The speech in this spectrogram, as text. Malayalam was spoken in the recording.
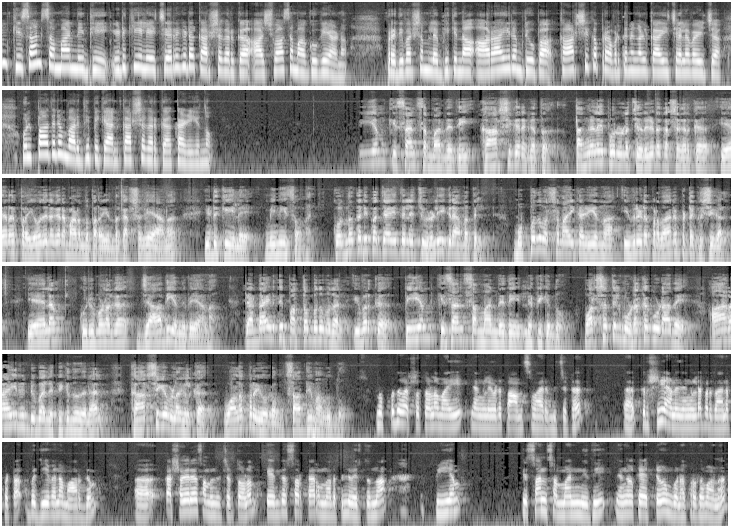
എം കിസാൻ സമ്മാൻ നിധി ഇടുക്കിയിലെ ചെറുകിട കർഷകർക്ക് ആശ്വാസമാകുകയാണ്. പ്രതിവർഷം ലഭിക്കുന്ന ആറായിരം രൂപ കാർഷിക പ്രവർത്തനങ്ങൾക്കായി ചെലവഴിച്ച് ഉൽപാദനം വർദ്ധിപ്പിക്കാൻ കർഷകർക്ക് കഴിയുന്നു. പി എം കിസാൻ സമ്മാൻ നിധി കാർഷിക രംഗത്ത് തങ്ങളെ പോലുള്ള ചെറുകിട കർഷകർക്ക് ഏറെ പ്രയോജനകരമാണെന്ന് പറയുന്ന കർഷകയാണ് ഇടുക്കിയിലെ മിനി സോമൻ. കൊന്നത്തടി പഞ്ചായത്തിലെ ചുരുളി ഗ്രാമത്തിൽ മുപ്പത് വർഷമായി കഴിയുന്ന ഇവരുടെ പ്രധാനപ്പെട്ട കൃഷികൾ ഏലം കുരുമുളക് ജാതി എന്നിവയാണ്. രണ്ടായിരത്തി പത്തൊമ്പത് മുതൽ ഇവർക്ക് പി എം കിസാൻ സമ്മാൻ നിധി ലഭിക്കുന്നു. വർഷത്തിൽ മുടക്ക കൂടാതെ ആറായിരം രൂപ ലഭിക്കുന്നതിനാൽ കാർഷിക വിളകൾക്ക് വളപ്രയോഗം സാധ്യമാകുന്നു. മുപ്പത് വർഷത്തോളമായി ഞങ്ങൾ ഇവിടെ താമസം ആരംഭിച്ചിട്ട് കൃഷിയാണ് ഞങ്ങളുടെ പ്രധാനപ്പെട്ട ഉപജീവന മാർഗം. കർഷകരെ സംബന്ധിച്ചിടത്തോളം കേന്ദ്ര സർക്കാർ നടപ്പിൽ വരുത്തുന്ന പി എം കിസാൻ സമ്മാൻ നിധി ഞങ്ങൾക്ക് ഏറ്റവും ഗുണപ്രദമാണ്.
